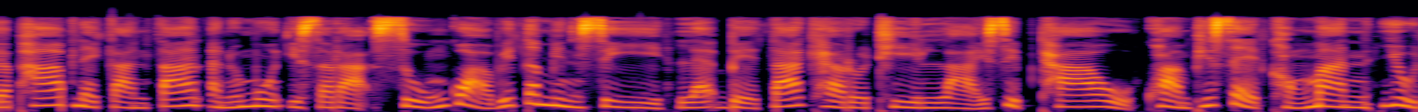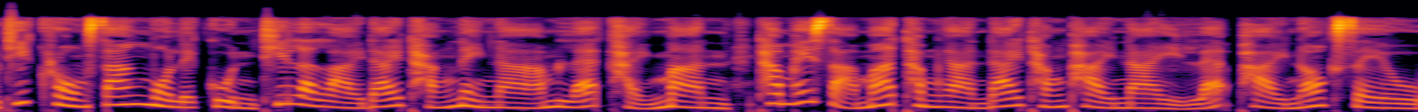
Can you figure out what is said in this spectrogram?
ยภาพในการต้านอนุมูลอิสระสูงกว่าวิตามินซีและเบต้าแคโรทีนหลายสิบเท่า ความพิเศษของมันอยู่ที่โครงสร้างโมเลกุลที่ละลายได้ทั้งในน้ำและไขมันทำให้สามารถทำงานได้ทั้งภายในและภายนอกเซลล์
